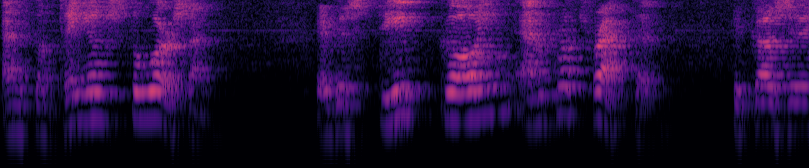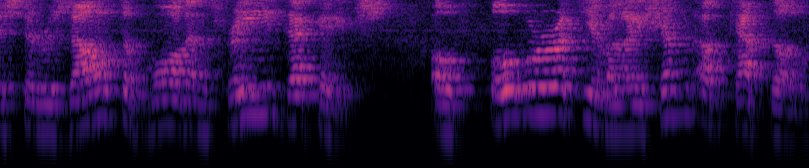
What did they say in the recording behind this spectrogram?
and continues to worsen. It is deep going and protracted because it is the result of more than three decades of overaccumulation of capital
